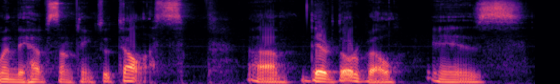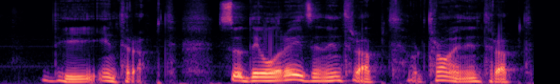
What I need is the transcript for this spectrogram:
when they have something to tell us. Uh, their doorbell is the interrupt. So they will raise an interrupt or throw an interrupt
